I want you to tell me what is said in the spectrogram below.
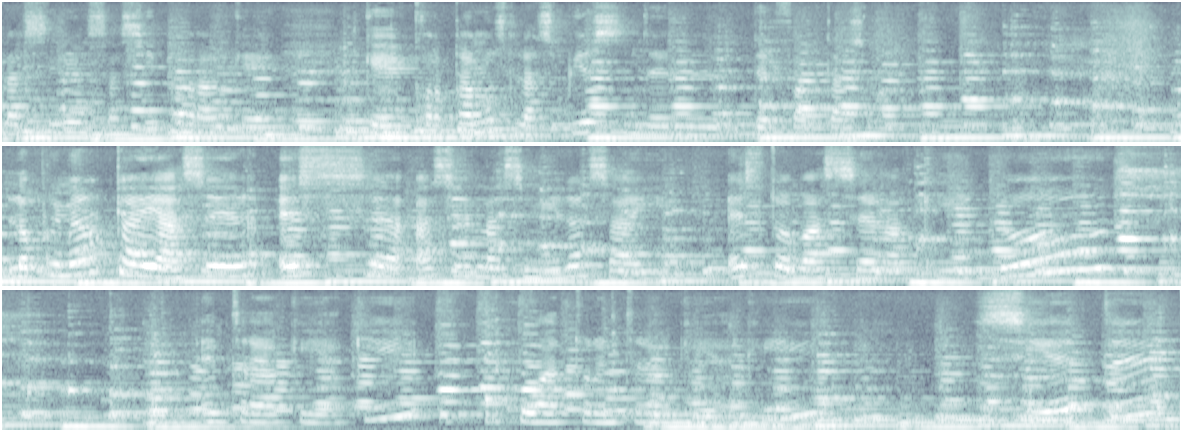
las líneas así para que, que cortamos las pies del fantasma. Lo primero que hay que hacer es eh, hacer las medidas ahí. Esto va a ser aquí 2, entre aquí y aquí, 4 entre aquí y aquí, 7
